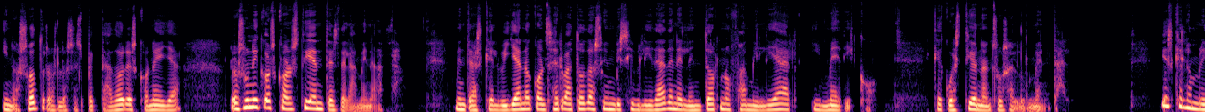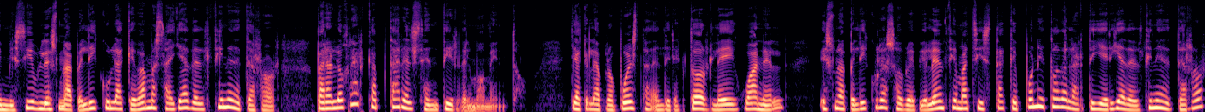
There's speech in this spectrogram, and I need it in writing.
y nosotros, los espectadores con ella, los únicos conscientes de la amenaza, mientras que el villano conserva toda su invisibilidad en el entorno familiar y médico, que cuestionan su salud mental. Y es que El hombre invisible es una película que va más allá del cine de terror para lograr captar el sentir del momento, ya que la propuesta del director Leigh Whannell es una película sobre violencia machista que pone toda la artillería del cine de terror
